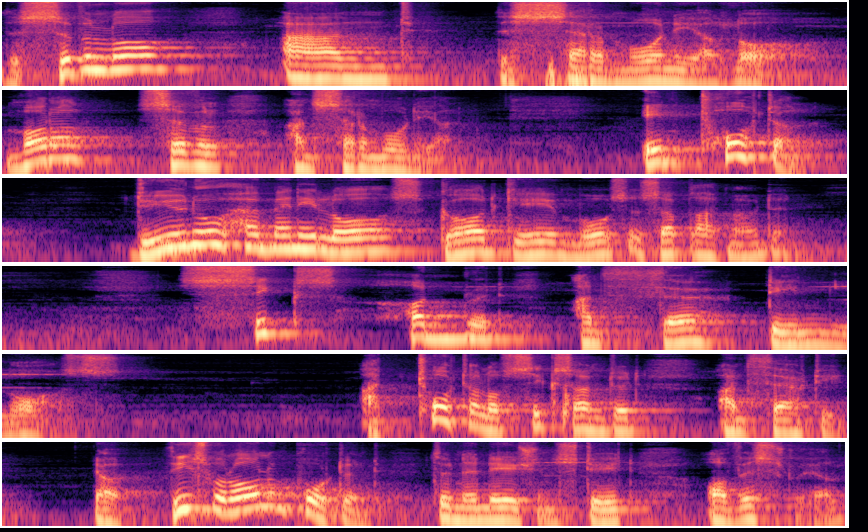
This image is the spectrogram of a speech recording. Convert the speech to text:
the civil law, and the ceremonial law. Moral, civil, and ceremonial. In total, do you know how many laws God gave Moses up that mountain? 613 laws. A total of 630. Now, these were all important to the nation state of Israel.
